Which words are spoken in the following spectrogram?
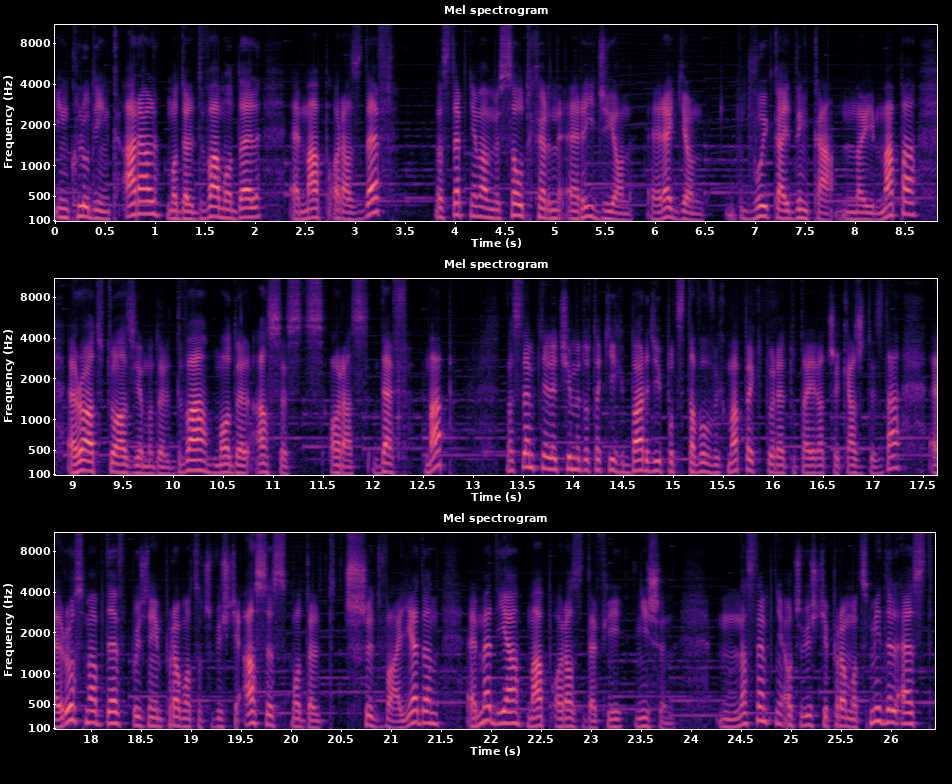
including Aral, model 2, model e, Map oraz Dev. Następnie mamy Southern Region, region dwójka, jedynka, no i mapa, Road to Asia Model 2, Model Assets oraz Dev Map. Następnie lecimy do takich bardziej podstawowych mapek, które tutaj raczej każdy zna. Rus Map Dev, później Promoc oczywiście Access, Model 321, e, Media, Map oraz Definition. Następnie oczywiście Promoc Middle East,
